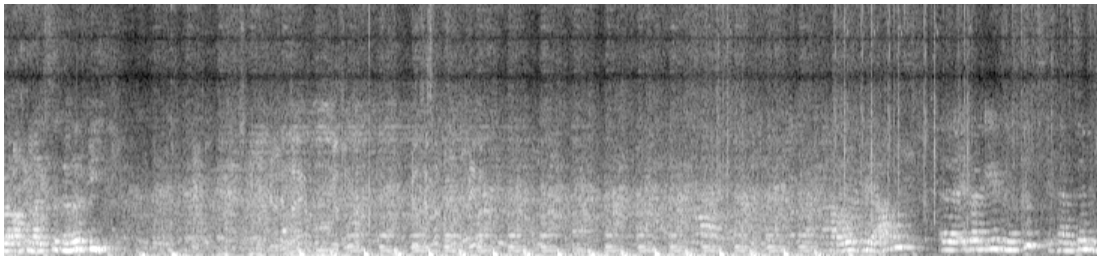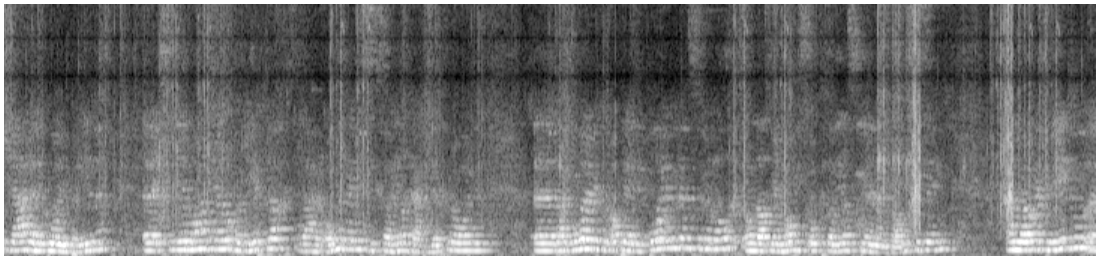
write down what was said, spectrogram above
Finaliste nummer 4. Hallo, goedenavond. Uh, ik ben Evelien Koets, ik ben 20 jaar en ik woon in Bremen. Uh, ik studeer momenteel voor leerkracht, lager onderwijs, dus ik zou heel graag juffrouw worden. Uh, daarvoor heb ik een opleiding podiumkunsten gevolgd, omdat mijn hobby's ook toneelspelen en dansen zijn. En waarom ik meedoe, uh,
